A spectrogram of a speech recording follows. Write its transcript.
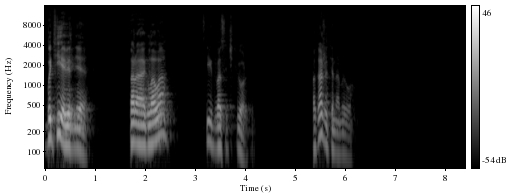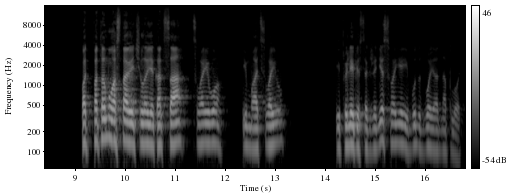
Бытие, вернее, вторая глава, стих 24. Покажете нам его? Потому оставит человек отца своего и мать свою, и прилепится к жене своей, и будут двое одна плоть.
